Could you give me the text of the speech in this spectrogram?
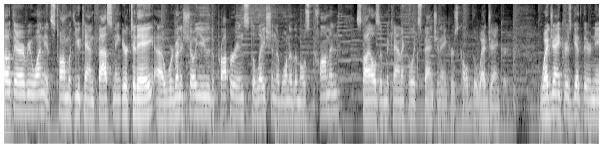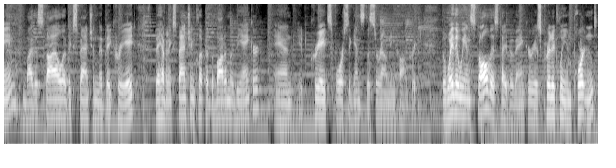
out there everyone, it's Tom with UCAN Fastening here today. Uh, we're going to show you the proper installation of one of the most common styles of mechanical expansion anchors called the wedge anchor. Wedge anchors get their name by the style of expansion that they create. They have an expansion clip at the bottom of the anchor and it creates force against the surrounding concrete. The way that we install this type of anchor is critically important.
